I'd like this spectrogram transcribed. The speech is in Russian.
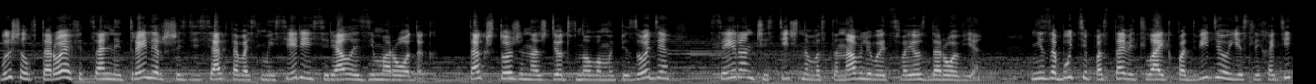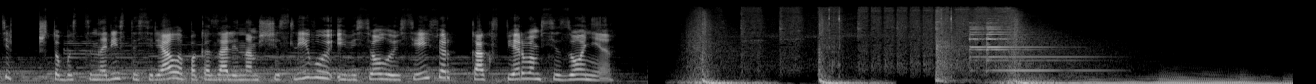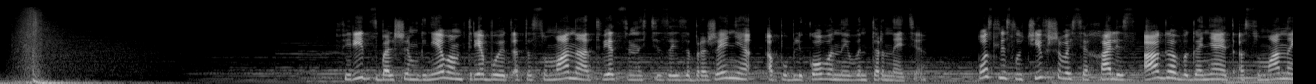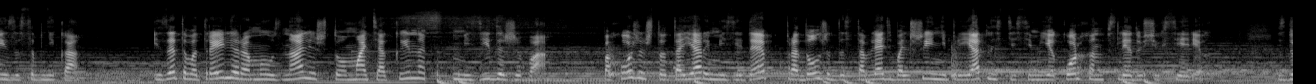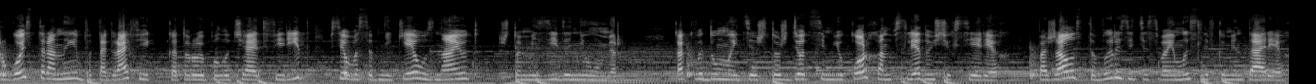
вышел второй официальный трейлер 68-й серии сериала «Зимородок». Так что же нас ждет в новом эпизоде? Сейран частично восстанавливает свое здоровье. Не забудьте поставить лайк под видео, если хотите, чтобы сценаристы сериала показали нам счастливую и веселую Сейфер, как в первом сезоне. Ферид с большим гневом требует от Асумана ответственности за изображения, опубликованные в интернете. После случившегося Халис Ага выгоняет Асумана из особняка. Из этого трейлера мы узнали, что мать Акына Мизида жива. Похоже, что Таяр и Мизиде продолжат доставлять большие неприятности семье Корхан в следующих сериях. С другой стороны, фотографии, которую получает Ферид, все в особняке узнают, что Мизида не умер. Как вы думаете, что ждет семью Корхан в следующих сериях? Пожалуйста, выразите свои мысли в комментариях.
